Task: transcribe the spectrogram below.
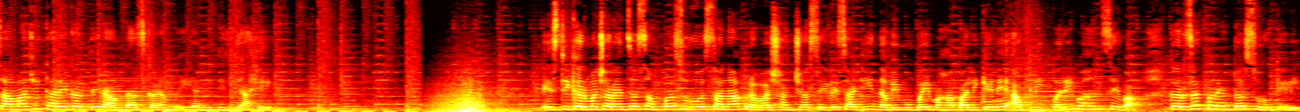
सामाजिक कार्यकर्ते रामदास कळंबे यांनी दिली आहे. एस टी कर्मचाऱ्यांचा संप सुरू असताना प्रवाशांच्या सेवेसाठी नवी मुंबई महापालिकेने आपली परिवहन सेवा कर्जतपर्यंत सुरू केली.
